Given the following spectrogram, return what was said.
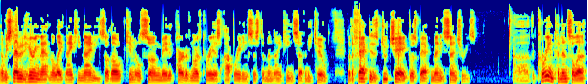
Now, we started hearing that in the late 1990s, although Kim Il sung made it part of North Korea's operating system in 1972. But the fact is, juche goes back many centuries. Uh, the Korean Peninsula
